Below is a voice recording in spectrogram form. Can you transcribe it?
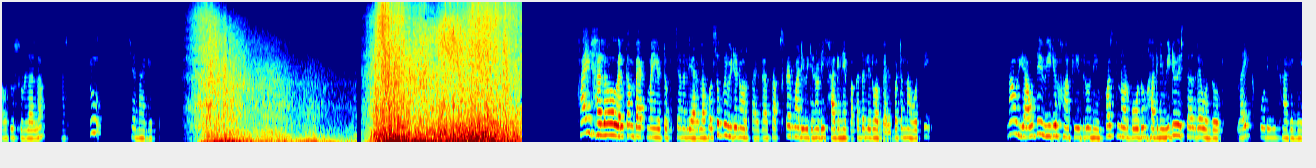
ಯಾವುದು ಸುಳ್ಳಲ್ಲ. ಅಷ್ಟು ಚೆನ್ನಾಗಿರ್ತದೆ hi hello welcome back my YouTube channel ಯಾರೆಲ್ಲ ಹೊಸೊಬ್ರು ವಿಡಿಯೋ ನೋಡ್ತಾ ಇದ್ರ ಸಬ್ಸ್ಕ್ರೈಬ್ ಮಾಡಿ ವಿಡಿಯೋ ನೋಡಿ. ಹಾಗೆಯೇ ಪಕ್ಕದಲ್ಲಿರುವ ಬೆಲ್ ಬಟನ್ನ ಒತ್ತಿ. ನಾವು ಯಾವುದೇ ವಿಡಿಯೋ ಹಾಕಿದ್ರು ನೀವು ಫಸ್ಟ್ ನೋಡ್ಬೋದು. ಹಾಗೆಯೇ ವಿಡಿಯೋ ಇಷ್ಟ ಆದರೆ ಒಂದು ಲೈಕ್ ಕೊಡಿ ಹಾಗೆಯೇ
